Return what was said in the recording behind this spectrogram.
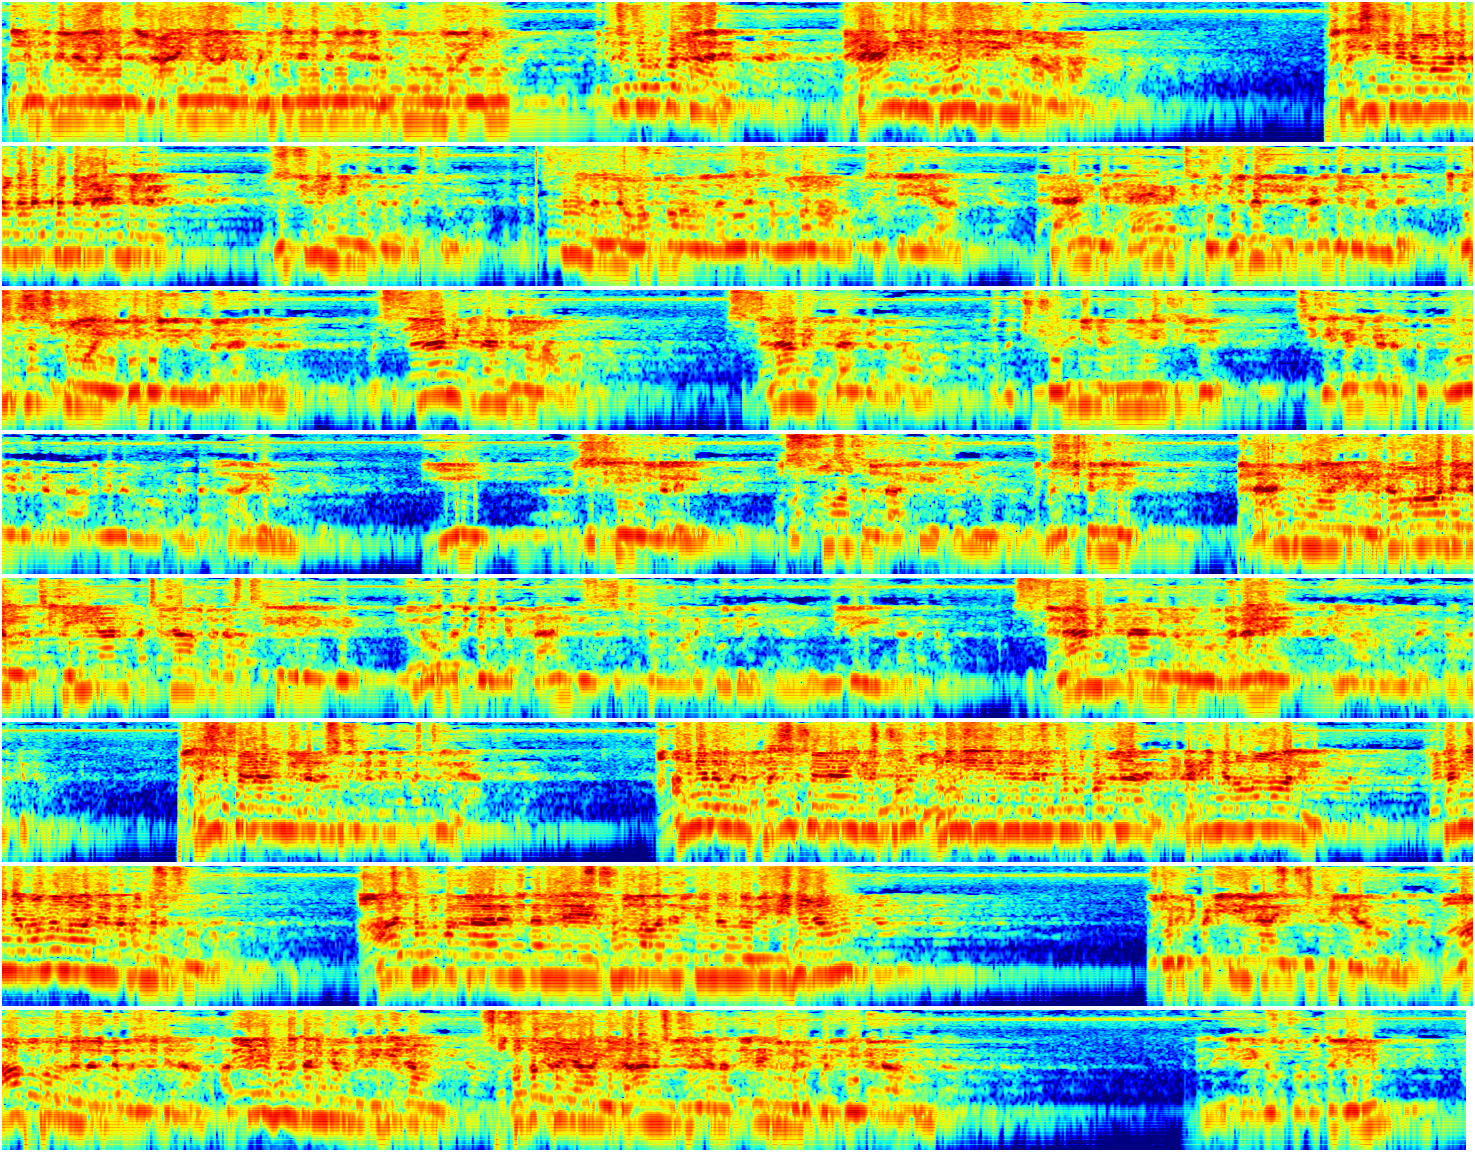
പ്രഗത്ഭനായ ഒരു ദായിയായ പണ്ഡിതൻ തന്റെ അനുഭവം പറയുന്നു. ഒരു ചെറുപ്പക്കാരൻ ബാങ്കിൽ ജോലി ചെയ്യുന്ന ആളാണ്. പലിശ ഇടപാടുകൾ നടക്കുന്ന ബാങ്കുകൾ മുസ്ലിം നിങ്ങൾക്കത് പറ്റൂല. എത്ര നല്ല ഓഫറാണ് നല്ല ശമ്പളമാണ് ഒക്കെ ശരിയാണ്. ബാങ്ക് ഡയറക്റ്റ് ഡിബസി ബാങ്കുകളുണ്ട്. ഇൻട്രസ്റ്റുമായി ഡീൽ ചെയ്യുന്ന ബാങ്കുകൾ. ഇസ്ലാമിക് ബാങ്കുകളാവാം. ഇസ്ലാമിക് ബാങ്കുകളാവാം. അത് ചുഴിഞ്ഞന്വേഷിച്ച് ചികഞ്ഞെടുത്ത് പോരെടുക്കേണ്ട അങ്ങനെ നോക്കേണ്ട കാര്യം ഈ വിഷയങ്ങളിൽ വസ്വാസുണ്ടാക്കിയേ ചെയ്യുകയുള്ളൂ. മനുഷ്യന് ബാങ്കുമായുള്ള ഇടപാടുകൾ ചെയ്യാൻ പറ്റാത്തൊരവസ്ഥയിലേക്ക് ലോകത്തിന്റെ ബാങ്കിംഗ് സിസ്റ്റം മാറിക്കൊണ്ടിരിക്കുകയാണ്. ഇന്ത്യയിൽ അടക്കം. ഇസ്ലാമിക് ബാങ്കുകളൊന്ന് വരണേ എന്നാണ് നമ്മുടെ ആഗ്രഹം. പലിശ ബാങ്കുകൾ മുസ്ലിമിനെ പറ്റൂല. അങ്ങനെ ഒരു പലിശ ബാങ്കിൽ ജോലി ചെയ്തിരുന്ന ചെറുപ്പക്കാരൻ കഴിഞ്ഞ റമദാനിൽ കഴിഞ്ഞ റമദാനിൽ നടന്നൊരു സംഭവം. ആ ചെറുപ്പക്കാരൻ തന്റെ സമ്പാദ്യത്തിൽ നിന്നൊരു വിഹിതം ഒരു പെട്ടിയിലായി സൂക്ഷിക്കാറുണ്ട്. വാപ്പ ഒരു നല്ല മനുഷ്യനാണ്. അദ്ദേഹം തന്റെ ഒരു വിഹിതം സ്വതക്കയായി ദാനം ചെയ്യാൻ അദ്ദേഹം ഒരു പെട്ടിയിലിടാറുണ്ട്. ഇദ്ദേഹം സ്വതക്ക ചെയ്യും.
